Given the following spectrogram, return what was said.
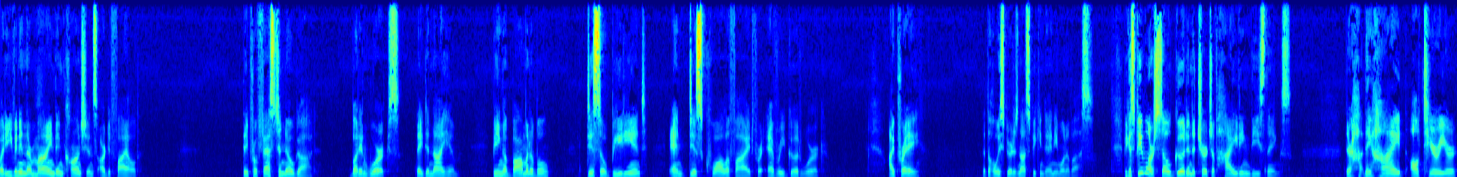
but even in their mind and conscience are defiled. They profess to know God, but in works they deny him, being abominable, disobedient, and disqualified for every good work. I pray that the Holy Spirit is not speaking to any one of us. Because people are so good in the church of hiding these things. They're, they hide ulterior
